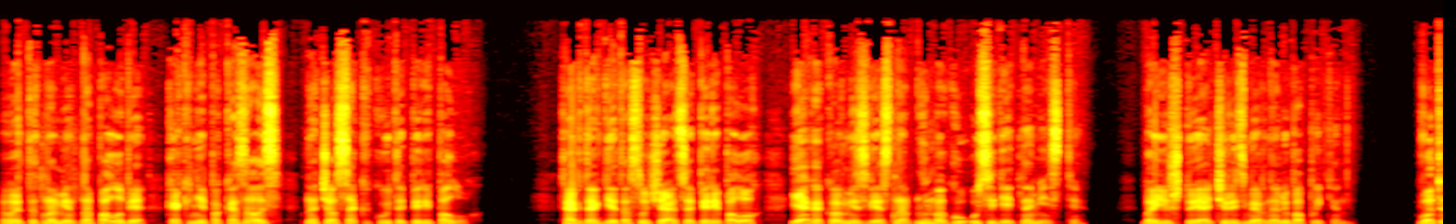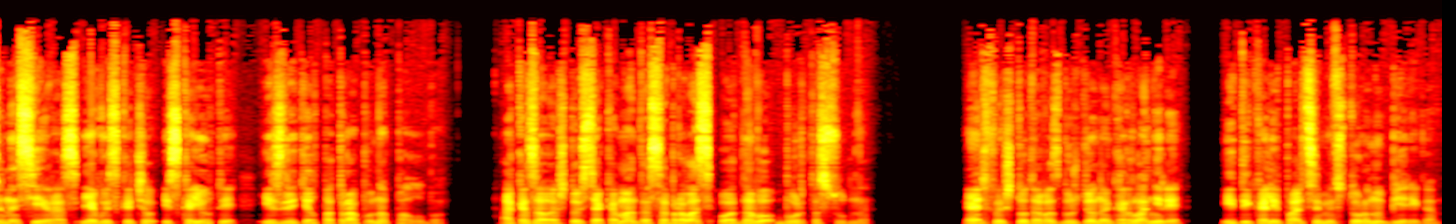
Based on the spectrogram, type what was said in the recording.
В этот момент на палубе, как мне показалось, начался какой-то переполох. Когда где-то случается переполох, я, как вам известно, не могу усидеть на месте. Боюсь, что я чрезмерно любопытен. Вот и на сей раз я выскочил из каюты и взлетел по трапу на палубу. Оказалось, что вся команда собралась у одного борта судна. Эльфы что-то возбужденно горланили и тыкали пальцами в сторону берега.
